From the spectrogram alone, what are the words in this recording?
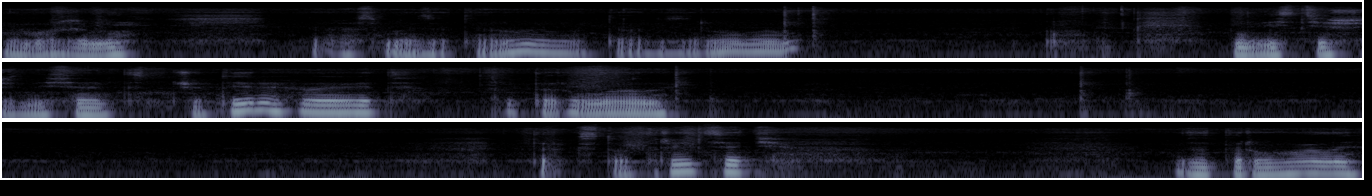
не можемо. Зараз ми затаруємо. Так, зробимо. 264 говорить. Затарували. Так, 130. Затарували.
